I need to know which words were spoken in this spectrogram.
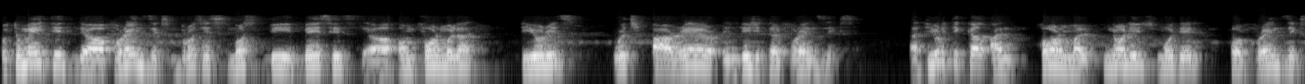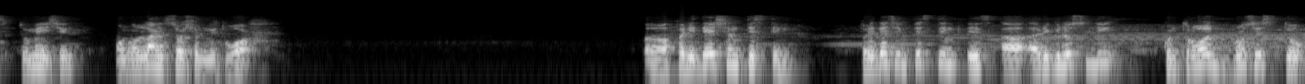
Automated uh, forensics process must be based uh, on formula theories, which are rare in digital forensics. A theoretical and formal knowledge model for forensics automation on online social network. Uh, validation testing. Validation testing is a, rigorously controlled process to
